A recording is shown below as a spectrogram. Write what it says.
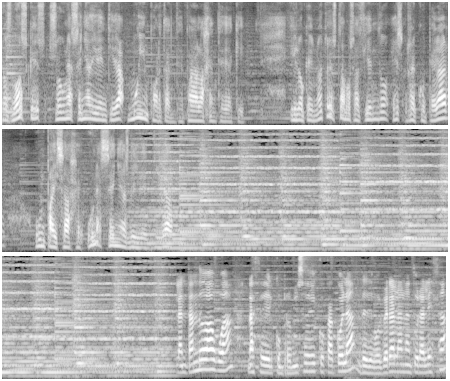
Los bosques son una seña de identidad muy importante para la gente de aquí y lo que nosotros estamos haciendo es recuperar un paisaje, unas señas de identidad. Plantando agua nace del compromiso de Coca-Cola de devolver a la naturaleza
